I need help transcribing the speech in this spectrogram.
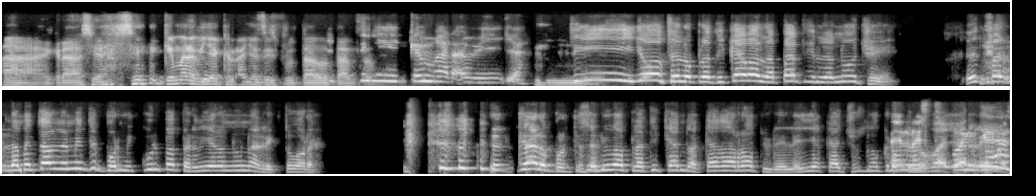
Ah, gracias. Qué maravilla que lo hayas disfrutado tanto. Sí, qué maravilla. Sí, yo se lo platicaba a la Pati en la noche. Lamentablemente por mi culpa perdieron una lectora. claro, porque se lo iba platicando a cada rato y le leía cachos, no creo que lo, vaya a leer.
